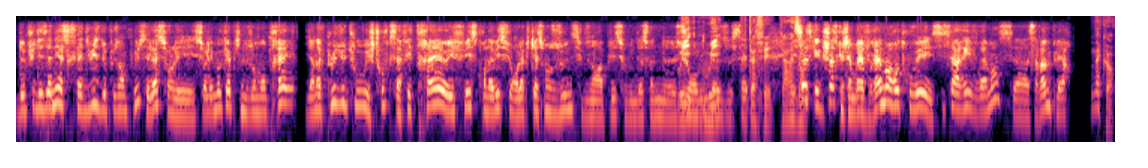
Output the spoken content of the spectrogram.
Depuis des années, elles se réduisent de plus en plus. Et là, sur les sur les mock-ups qu'ils nous ont montrés, il y en a plus du tout. Et je trouve que ça fait très euh, effet ce qu'on avait sur l'application Zoom, si vous en rappelez, sur Windows Phone, euh, Oui, sur Windows oui, 7. tout à fait. Et ça, c'est quelque chose que j'aimerais vraiment retrouver. Et si ça arrive vraiment, ça, ça va me plaire. D'accord.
